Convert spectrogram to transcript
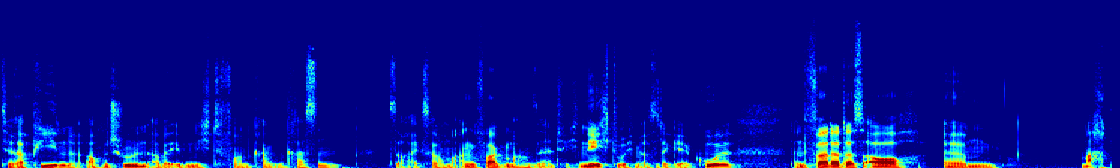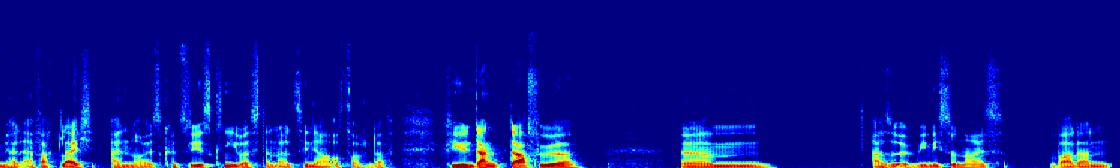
Therapien, auch mit Schulen, aber eben nicht von Krankenkassen. Ist auch extra nochmal angefragt, machen sie natürlich nicht, wo ich mir also denke, ja cool, dann fördert das auch, ähm, macht mir halt einfach gleich ein neues künstliches Knie, was ich dann alle zehn Jahre austauschen darf. Vielen Dank dafür. Ähm, also irgendwie nicht so nice. War dann,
